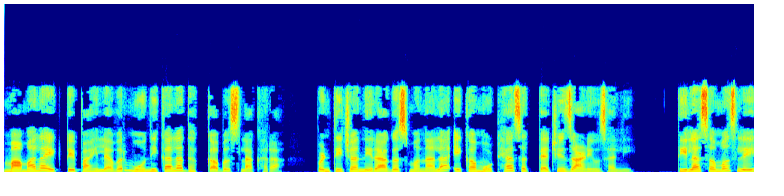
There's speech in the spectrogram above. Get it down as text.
मामाला एकटे पाहिल्यावर मोनिकाला धक्का बसला खरा पण तिच्या निरागस मनाला एका मोठ्या सत्याची जाणीव झाली. तिला समजले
